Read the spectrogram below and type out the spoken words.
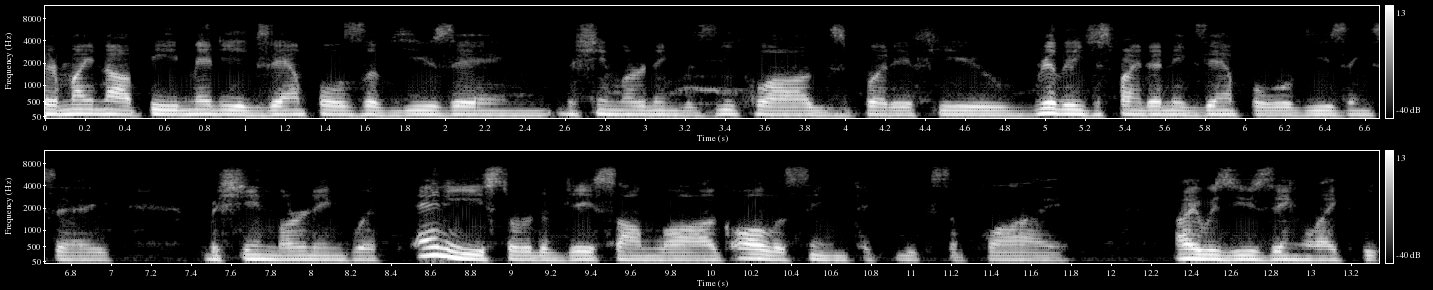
there might not be many examples of using machine learning with Zeek logs, but if you really just find any example of using, say, machine learning with any sort of JSON log, all the same techniques apply. I was using like the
